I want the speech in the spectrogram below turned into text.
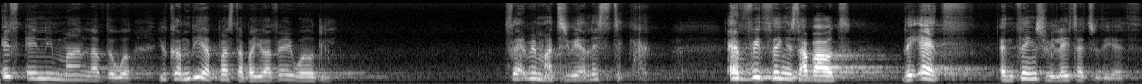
if any man love the world, you can be a pastor, but you are very worldly, very materialistic. Everything is about the earth and things related to the earth.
